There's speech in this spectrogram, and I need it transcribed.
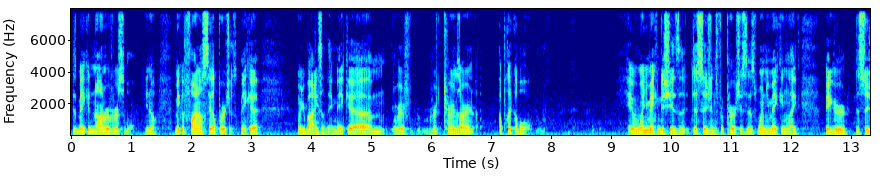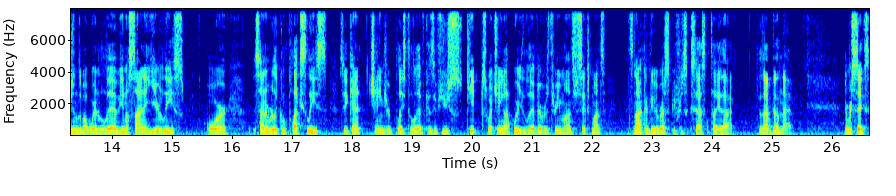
is make it non-reversible. You know, make a final sale purchase. Make a when you're buying something, make um, returns aren't applicable. And when you're making decisions for purchases, when you're making like bigger decisions about where to live, you know, sign a year lease or sign a really complex lease so you can't change your place to live. Because if you keep switching up where you live every three months or six months, it's not going to be a recipe for success. I'll tell you that because I've done that. Number six,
